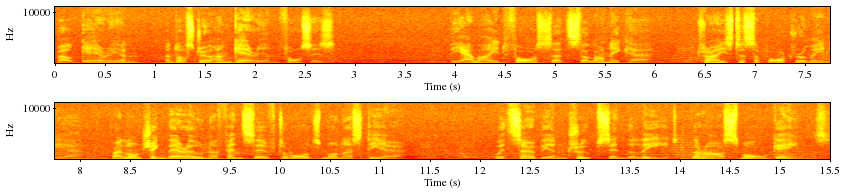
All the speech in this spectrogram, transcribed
Bulgarian and Austro-Hungarian forces. The Allied force at Salonika tries to support Romania by launching their own offensive towards Monastir. With Serbian troops in the lead, there are small gains,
